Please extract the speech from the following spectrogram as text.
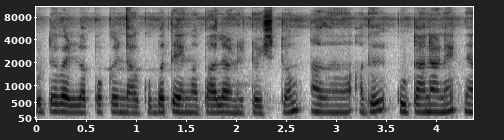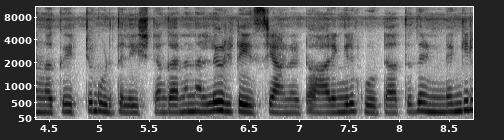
നൂൽപുട്ട് വെള്ളപ്പമൊക്കെ ഉണ്ടാക്കുമ്പോൾ തേങ്ങാപ്പാലാണ് കേട്ടോ ഇഷ്ടം. അത് കൂട്ടാനാണ് ഞങ്ങൾക്ക് ഏറ്റവും കൂടുതൽ ഇഷ്ടം. കാരണം നല്ലൊരു ടേസ്റ്റിയാണ് കേട്ടോ ആരെങ്കിലും കൂട്ടാത്തത് ഉണ്ടെങ്കിൽ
